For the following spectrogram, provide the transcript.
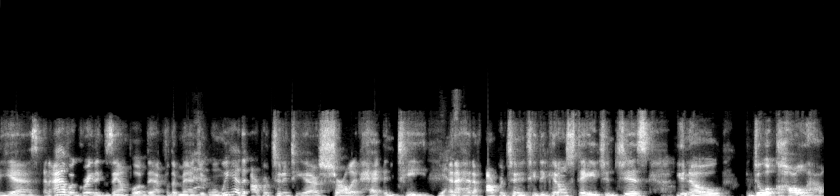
Yes, and I have a great example of that for the Magic. When we had the opportunity at our Charlotte Hat and Tea, yes. and I had an opportunity to get on stage and just, you know, do a call out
